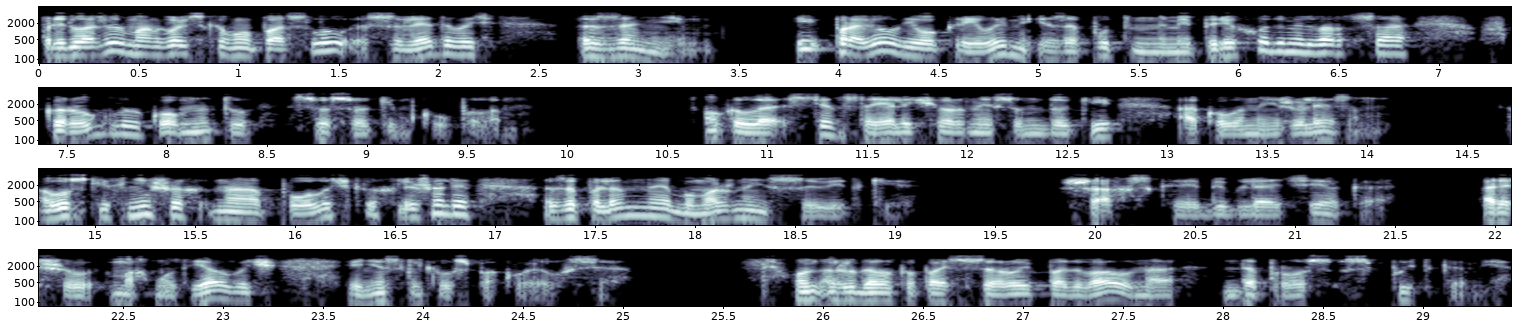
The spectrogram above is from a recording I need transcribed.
предложил монгольскому послу следовать за ним и провел его кривыми и запутанными переходами дворца в круглую комнату с высоким куполом. Около стен стояли черные сундуки, окованные железом. В узких нишах на полочках лежали запаленные бумажные свитки. «Шахская библиотека», — решил Махмуд Ялвыч и несколько успокоился. Он ожидал попасть в сырой подвал на допрос с пытками.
